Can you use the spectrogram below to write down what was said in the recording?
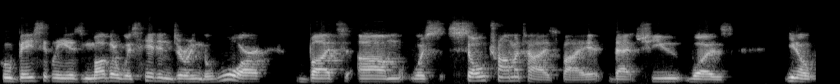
who basically his mother was hidden during the war, but um, was so traumatized by it that she was you know,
